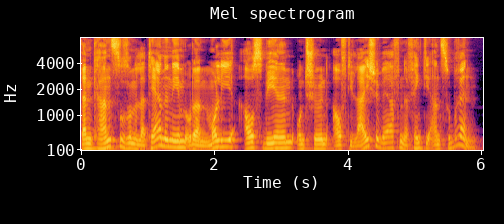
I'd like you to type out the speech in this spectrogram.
dann kannst du so eine Laterne nehmen oder einen Molly auswählen und schön auf die Leiche werfen, da fängt die an zu brennen.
